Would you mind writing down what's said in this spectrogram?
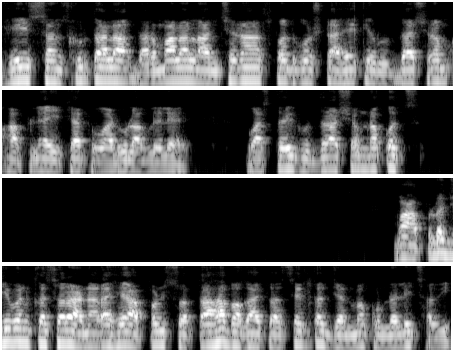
हे संस्कृताला धर्माला लांछनास्पद गोष्ट आहे की वृद्धाश्रम आपल्या याच्यात वाढू लागलेले आहे. वास्तविक वृद्धाश्रम नकोच. मग आपलं जीवन कसं राहणार आहे हे आपण स्वतः बघायचं असेल तर जन्मकुंडलीच हवी.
